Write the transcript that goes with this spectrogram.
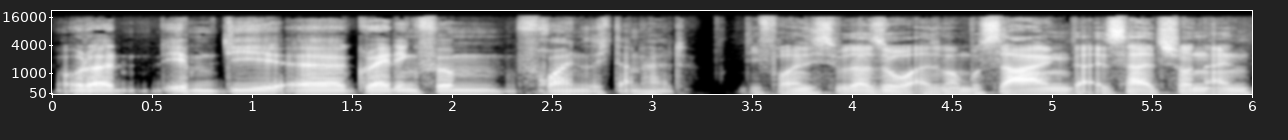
Oder eben die äh, Grading-Firmen freuen sich dann halt. Die freuen sich so oder so. Also man muss sagen, da ist halt schon ein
